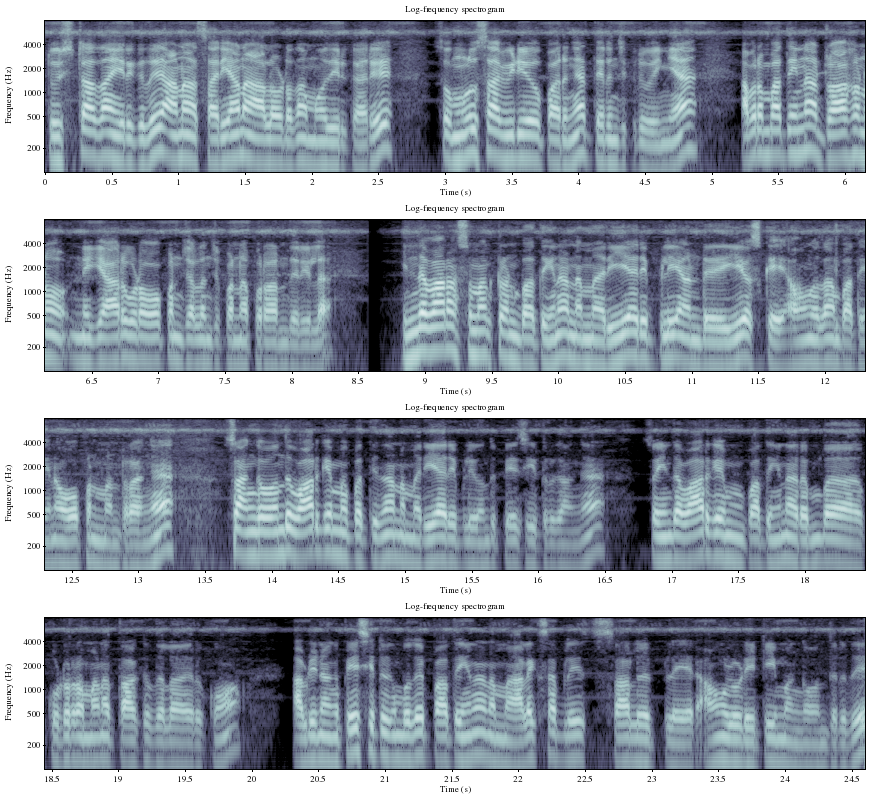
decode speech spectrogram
ட்விஸ்ட்டாக தான் இருக்குது. ஆனால் சரியான ஆளோட தான் மோதிருக்காரு ஸோ முழுசாக வீடியோ பாருங்கள் தெரிஞ்சுக்கிடுவீங்க. அப்புறம் பார்த்தீங்கன்னா ட்ராகனோ இன்றைக்கி யார் கூட ஓப்பன் சேலஞ்சு பண்ண போகிறாருன்னு தெரியல. இந்த வாரம் ஸ்மாக்டவுன் பார்த்தீங்கன்னா நம்ம ரியா ரிப்ளி அண்டு இஎஸ்கே அவங்க தான் பார்த்தீங்கன்னா ஓப்பன் பண்ணுறாங்க ஸோ அங்கே வந்து வார் கேமை பற்றி தான் நம்ம ரியா ரிப்ளி வந்து பேசிகிட்டு இருக்காங்க. ஸோ இந்த வார் கேம் பார்த்தீங்கன்னா ரொம்ப கொடூரமான தாக்குதலாக இருக்கும். அப்படி நாங்கள் பேசிகிட்டு இருக்கும்போதே பார்த்தீங்கன்னா நம்ம அலெக்சா பிளேஸ் சார்லட் பிளேயர் அவங்களுடைய டீம் அங்கே வந்துடுது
